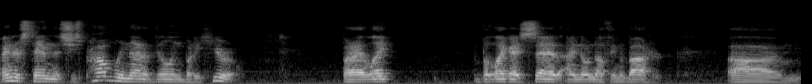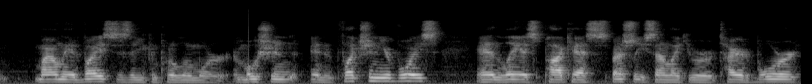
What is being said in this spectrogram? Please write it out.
I understand that she's probably not a villain but a hero. But I like, but like I said, I know nothing about her. Um, my only advice is that you can put a little more emotion and inflection in your voice. And the latest podcast, especially, you sound like you were tired bored.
